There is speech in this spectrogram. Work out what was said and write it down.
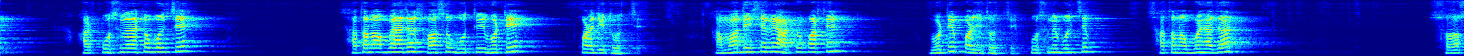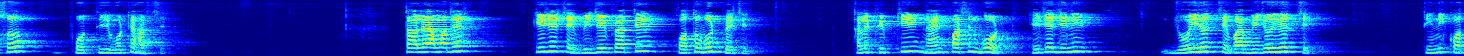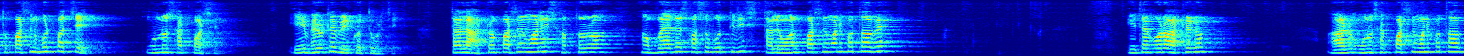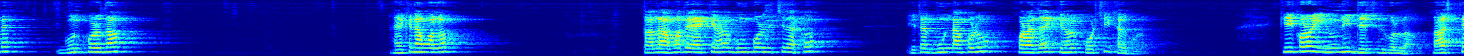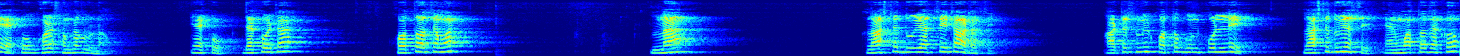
আর প্রশ্ন দেখো বলছে, সাতানব্বই হাজার ছশো বত্রিশ ভোটে পরাজিত হচ্ছে। আমাদের হিসাবে আঠেরো পার্সেন্ট ভোটে পরাজিত হচ্ছে। প্রশ্নে বলছে, সাতানব্বই হাজার ছশো বত্রিশ ভোটে হারছে। তাহলে আমাদের কী হয়েছে? বিজয়ী প্রার্থী কত ভোট পেয়েছেন তাহলে ফিফটি নাইন পার্সেন্ট ভোট এই যে যিনি জয়ী হচ্ছে বা বিজয়ী হচ্ছে, তিনি কত পার্সেন্ট ভোট পাচ্ছে? উনষাট পার্সেন্ট এই ভ্যালুটা বের করতে বলছে। তাহলে আঠেরো পার্সেন্ট মানে সতেরো, নব্বই হাজার ছশো বত্রিশ, তাহলে ওয়ান পার্সেন্ট মানে কত হবে? এটা করো আঠেরো, আর উনষাট পার্সেন্ট মানে কত হবে? গুণ করে দাও। হ্যাঁ কিনা বলো? তাহলে আমাদের একইভাবে গুণ করে দিচ্ছি, দেখো। এটা গুণ না করেও করা যায়, কীভাবে করছি খেয়াল করো। কী করো ইউনিট ডিজিট করলাম। লাস্টে একক ঘরের সংখ্যাগুলো নাও। একক। দেখো এটা কত আছে আমার? না। লাস্টে দুই আছে, এটা আট আছে। আটের সঙ্গে কত গুণ করলে? লাস্টে দুই আছে। একমাত্র দেখো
